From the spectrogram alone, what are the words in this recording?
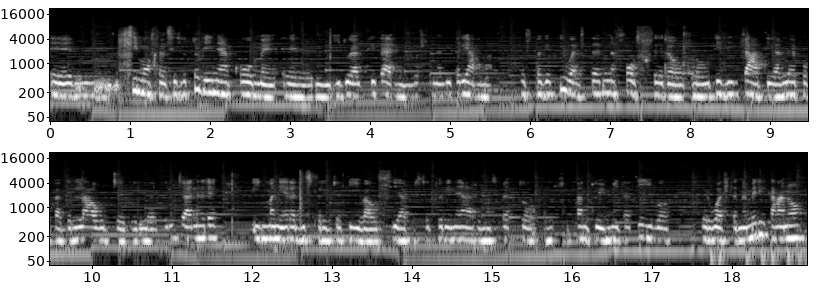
ehm, si mostra, si sottolinea come ehm, i due altri termini, western all'italiana e spaghetti western, fossero eh, utilizzati all'epoca dell'auge del, del genere in maniera dispregiativa, ossia per sottolineare un aspetto soltanto imitativo del western americano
